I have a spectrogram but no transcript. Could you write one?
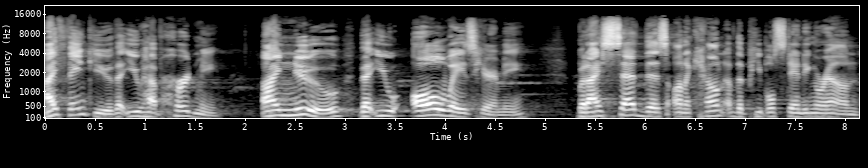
I thank you that you have heard me. I knew that you always hear me, but I said this on account of the people standing around,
